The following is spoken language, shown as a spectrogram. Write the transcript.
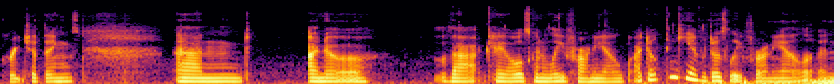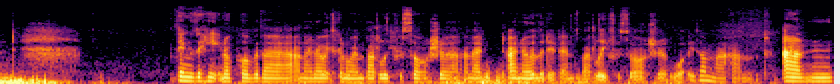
creature things. And I know that Chaol's going to leave for Anielle, but I don't think he ever does leave for Anielle, and things are heating up over there and I know it's going to end badly for Sorscha, and I, I know that it ends badly for Sorscha. What is on my hand? And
